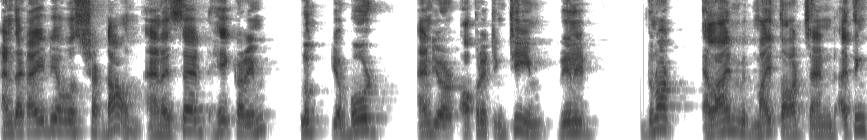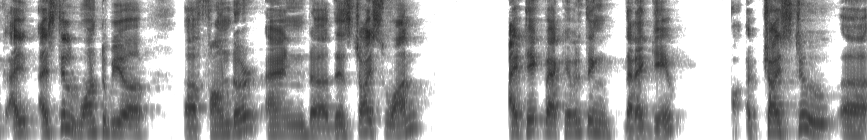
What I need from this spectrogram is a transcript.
And that idea was shut down. And I said, hey, Karim, look, your board and your operating team really do not align with my thoughts. And I think I, I still want to be a, a founder. And uh, there's choice one I take back everything that I gave. Uh, choice two, uh,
